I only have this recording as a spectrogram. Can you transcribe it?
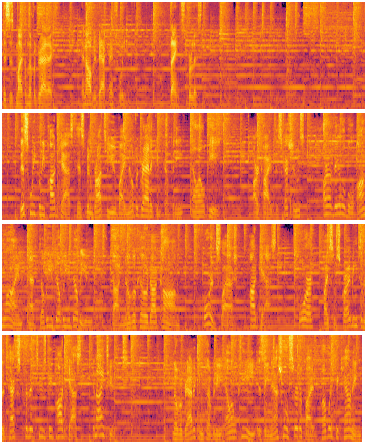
This is Michael Novogradac, and I'll be back next week. Thanks for listening. This weekly podcast has been brought to you by Novogradac and Company, LLP. Archived discussions are available online at www.novoco.com forward slash podcast or by subscribing to the Tax Credit Tuesday podcast in iTunes. Novogradac and Company LLP is a national certified public accounting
